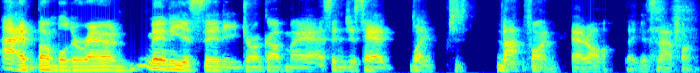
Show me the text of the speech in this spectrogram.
I've bumbled around many a city drunk off my ass and just had like just not fun at all. Like it's not fun.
